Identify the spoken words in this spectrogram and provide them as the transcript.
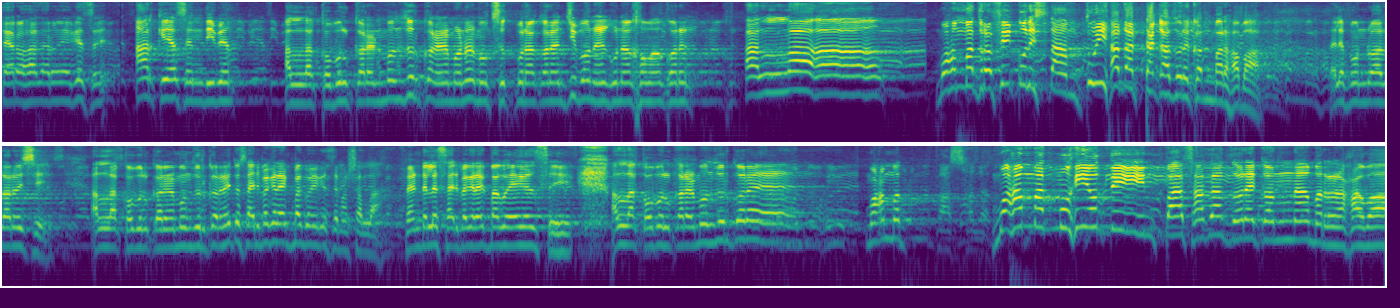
তেরো হাজার হয়ে গেছে। আর কে আছেন দিবেন? আল্লাহ কবুল করেন, মঞ্জুর করেন, মনের মকসুদ পুরা করেন, জীবনের গুণা ক্ষমা করেন। আল্লাহ মোহাম্মদ রফিকুল ইসলাম, দুই হাজার টাকা জোরে কনমার হবা তাহলে পনেরো হাজার হয়েছে আল্লাহ কবুল করেন, মঞ্জুর করেন। এই তো চার ভাগের এক ভাগ হয়ে গেছে মার্শাল্লাহ প্যান্ডেলের চার ভাগের এক ভাগ হয়ে গেছে। আল্লাহ কবুল করেন, মঞ্জুর করেন। মোহাম্মদ মোহাম্মদ মহিউদ্দিন, পাঁচ হাজার জোরে কন্যা মার হাওয়া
